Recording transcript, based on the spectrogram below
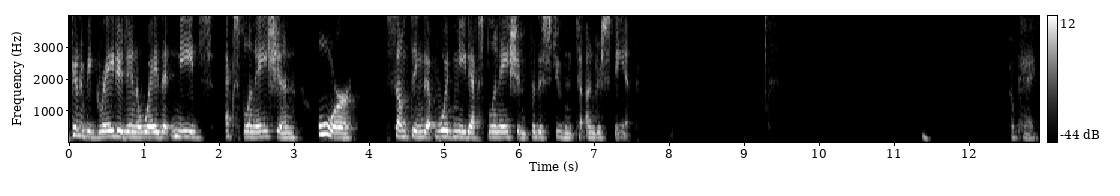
going to be graded in a way that needs explanation or something that would need explanation for the student to understand. Okay.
